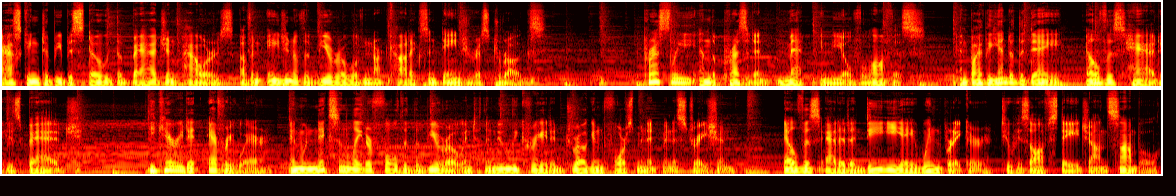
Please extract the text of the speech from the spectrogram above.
asking to be bestowed the badge and powers of an agent of the Bureau of Narcotics and Dangerous Drugs. Presley and the president met in the Oval Office. and by the end of the day, Elvis had his badge. He carried it everywhere, and when Nixon later folded the Bureau into the newly created Drug Enforcement Administration, Elvis added a DEA windbreaker to his offstage ensemble.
